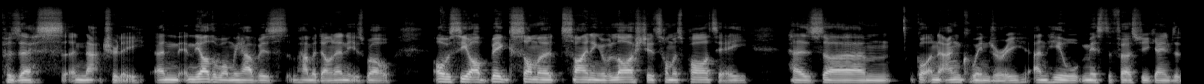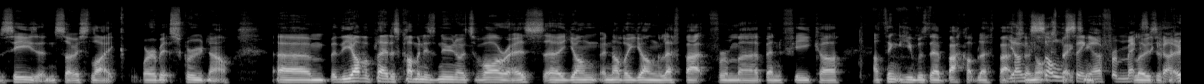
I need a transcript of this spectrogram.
possess naturally. And and the other one we have is Mohamed Elneny as well. Obviously, our big summer signing of last year, Thomas Partey, has um, got an ankle injury and he'll miss the first few games of the season. So it's like we're a bit screwed now. Um, but the other player that's coming is Nuno Tavares, uh, young, another young left back from uh, Benfica. I think he was their backup left back. Young so not soul singer from Mexico.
